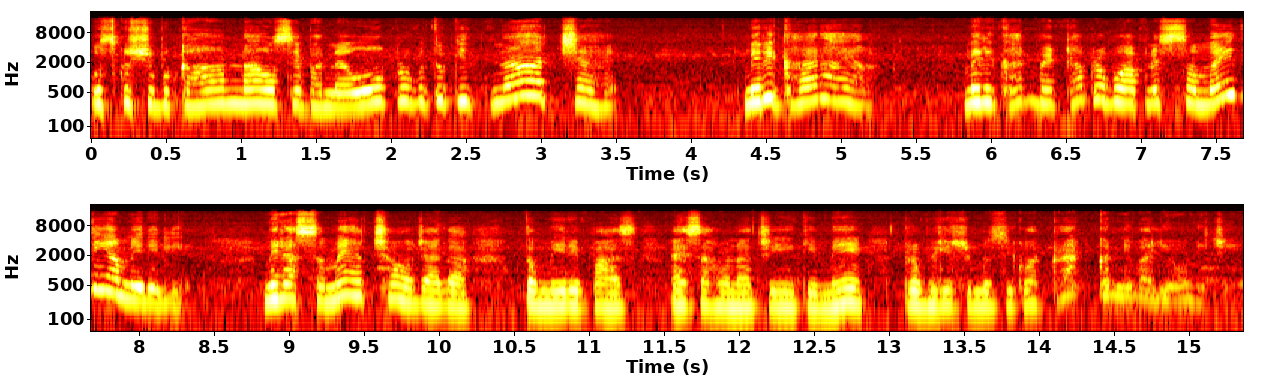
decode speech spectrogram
उसको शुभकामनाओं से भरना है। ओ प्रभु तो कितना अच्छा है। मेरे घर आया। मेरे घर बैठा प्रभु, आपने समय दिया मेरे लिए। मेरा समय अच्छा हो जाएगा। तो मेरे पास ऐसा होना चाहिए कि मैं प्रभु यीशु मसीह को अट्रैक्ट करने वाली होनी चाहिए।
